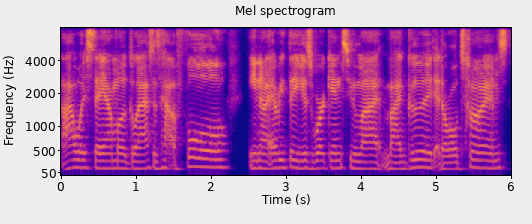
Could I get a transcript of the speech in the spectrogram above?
I always say I'm a glass is half full. You know, everything is working to my my good at all times.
